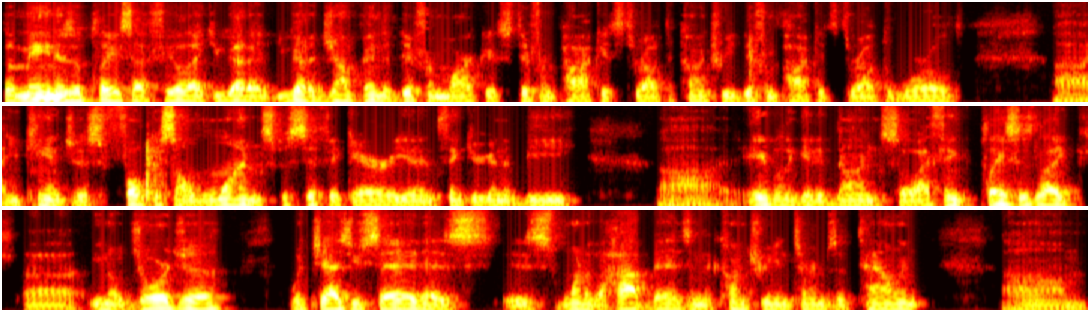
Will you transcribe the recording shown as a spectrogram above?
but Maine is a place I feel like you gotta you gotta jump into different markets, different pockets throughout the country, different pockets throughout the world. Uh, you can't just focus on one specific area and think you're to be uh, able to get it done. So I think places like uh, you know Georgia, which as you said has is one of the hotbeds in the country in terms of talent. Um,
